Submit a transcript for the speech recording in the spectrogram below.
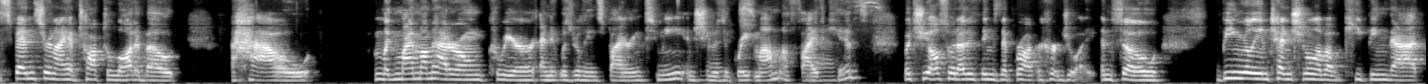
Spencer and I have talked a lot about how like my mom had her own career and it was really inspiring to me and she was a great mom of five Yes. kids but she also had other things that brought her joy and so being really intentional about keeping that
